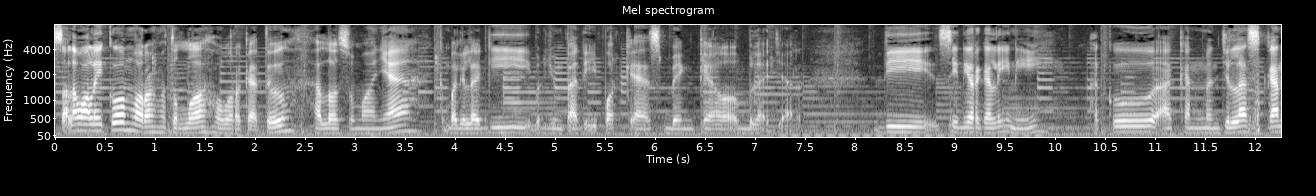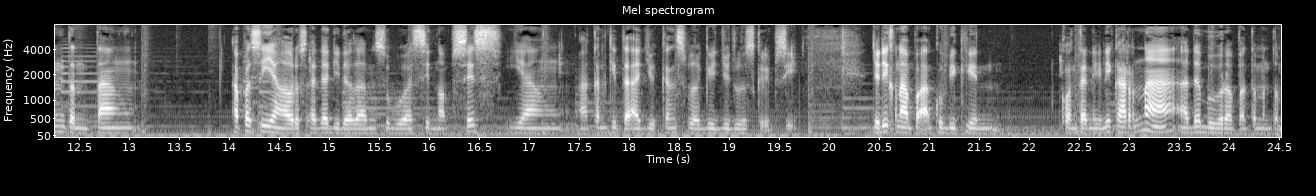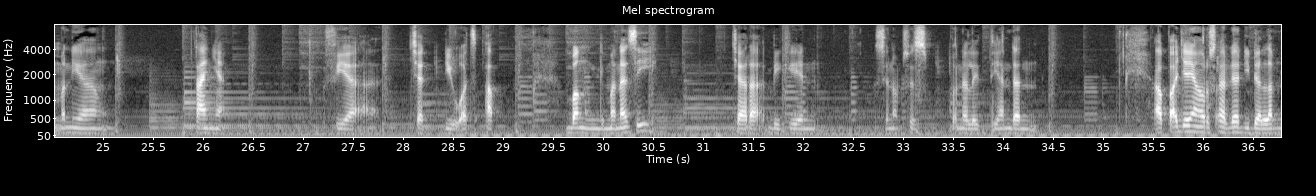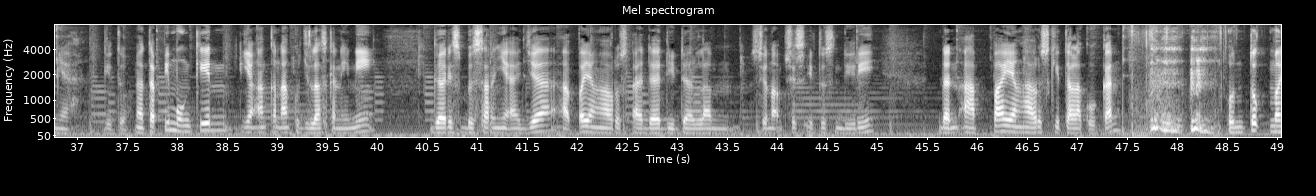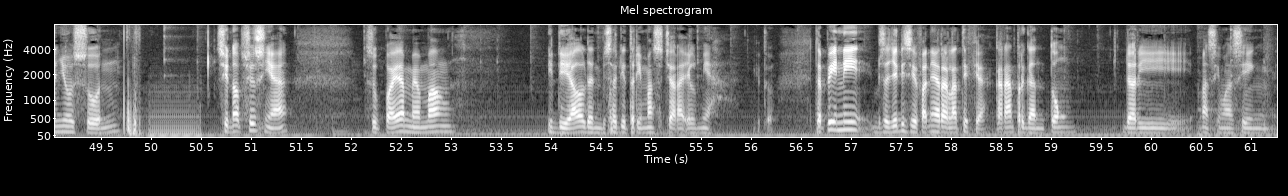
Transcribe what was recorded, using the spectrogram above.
Assalamualaikum warahmatullahi wabarakatuh. Halo semuanya Kembali lagi berjumpa di podcast Bengkel Belajar. Di senior kali ini Aku akan menjelaskan tentang Apa sih yang harus ada di dalam sebuah sinopsis Yang akan kita ajukan sebagai judul skripsi. Jadi kenapa aku bikin konten ini? Karena ada beberapa teman-teman yang Tanya Via chat di WhatsApp Bang, gimana sih cara bikin sinopsis penelitian dan apa aja yang harus ada di dalamnya gitu. Nah, tapi mungkin yang akan aku jelaskan ini garis besarnya aja apa yang harus ada di dalam sinopsis itu sendiri dan apa yang harus kita lakukan untuk menyusun sinopsisnya supaya memang ideal dan bisa diterima secara ilmiah gitu. Tapi ini bisa jadi sifatnya relatif ya, karena tergantung dari masing-masing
